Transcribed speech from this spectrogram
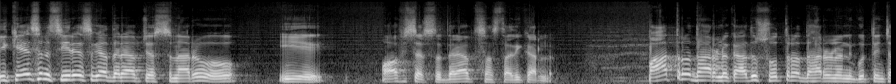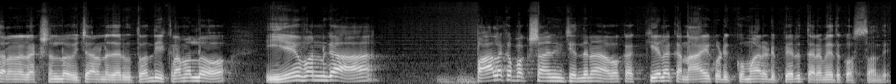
ఈ కేసును సీరియస్గా దర్యాప్తు చేస్తున్నారు ఈ ఆఫీసర్స్ దర్యాప్తు సంస్థ అధికారులు. పాత్రధారులు కాదు సూత్రధారులను గుర్తించాలనే లక్ష్యంలో విచారణ జరుగుతోంది. ఈ క్రమంలో ఏ వన్గా పాలకపక్షానికి చెందిన ఒక కీలక నాయకుడి కుమారుడి పేరు తెర మీదకి వస్తుంది.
